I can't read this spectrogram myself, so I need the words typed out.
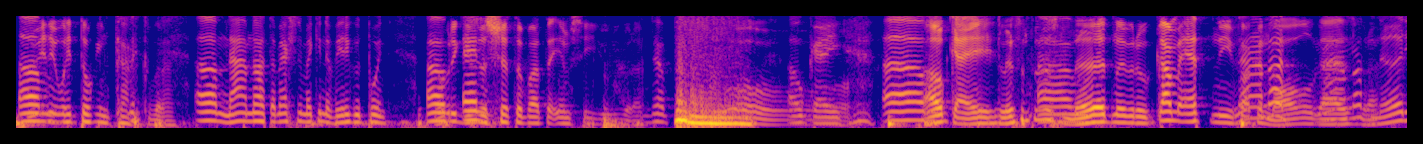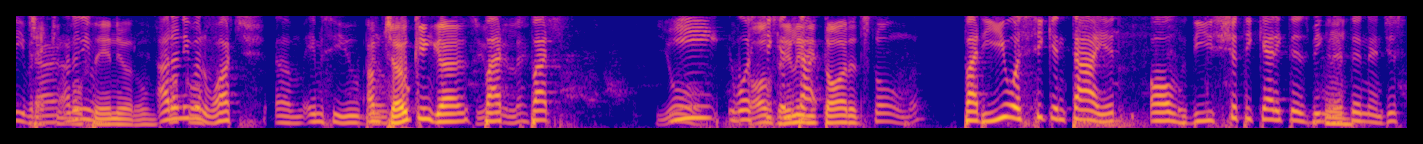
Um, anyway talking cock bro um, nah, I'm not. I'm actually making a very good point. Um, nobody gives a shit about the mcu bro the- oh. Okay. um, Okay, listen to this Um, nerd, my bro. Come at me, nah, fucking not, nah, guys, I'm not bro. nerdy, bro. Checking I don't even. in your room. I don't Fuck even off. watch um, MCU. Bro. I'm joking, guys. But relax. but Yo, he was sick and really ti- retarded still, no? But he was sick and tired of these shitty characters being Mm. written and just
